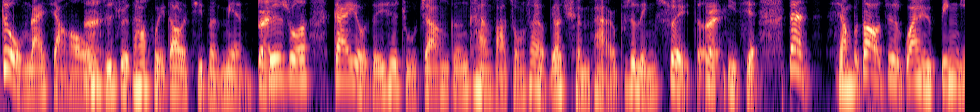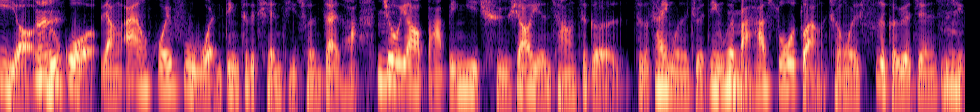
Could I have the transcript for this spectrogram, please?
对我们来讲哦，我们只是觉得他回到了基本面，就是说该有的一些主张跟看法总算有比较全盘，而不是零碎的意见。但想不到这个关于兵役哦，如果两岸恢复稳定这个前提存在的话，就要把兵役取消延长。这个这个蔡英文的决定会把它缩短成为四个月这件事情，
